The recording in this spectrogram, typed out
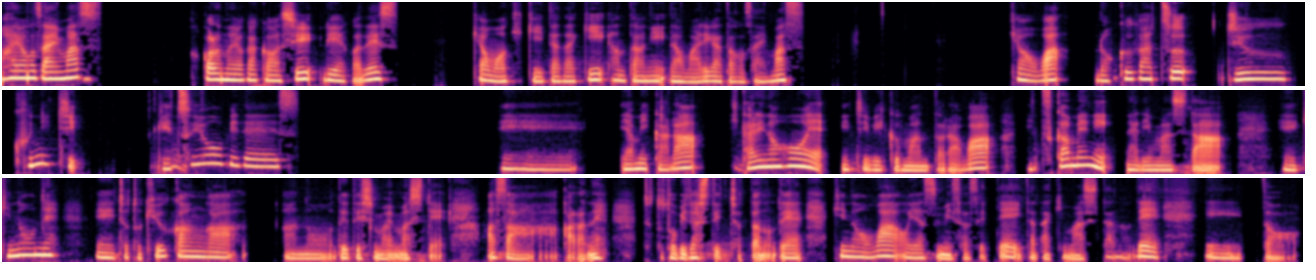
おはようございます。心のヨガ講師、リエコです。今日もお聞きいただき、本当にどうもありがとうございます。今日は6月19日、月曜日です。えー、闇から光の方へ導くマントラは5日目になりました。えー昨日ね、えーちょっと休館があの、出てしまいまして、朝からね、ちょっと飛び出していっちゃったので、昨日はお休みさせていただきましたので、えーっと、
